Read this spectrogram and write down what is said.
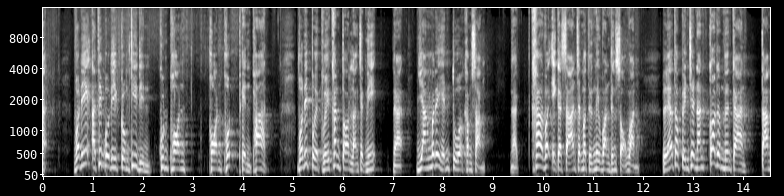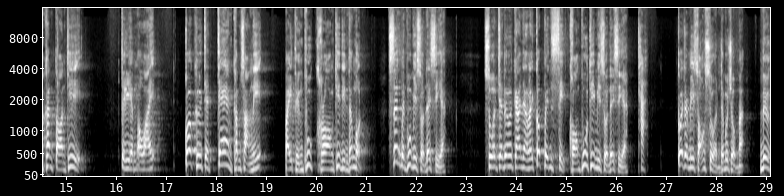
ฮะวันนี้อธิบดีกรมที่ดิน คุณพรพรพศเพ่นพาดวันนี้เปิดเผยขั้นตอนหลังจากนี้นะยังไม่ได้เห็นตัวคำสั่งนะคาดว่าเอกสารจะมาถึงในวันถึงสองวัน แล้วถ้าเป็นเช่นนั้นก็ดำเนินการตามขั้นตอนที่เตรียมเอาไว้ ก็คือจะแจ้งคำสั่งนี้ไปถึงผู้ครองที่ดินทั้งหมด ซึ่งเป็นผู้มีส่วนได้เสีย ส่วนจะดำเนินการอย่างไรก็เป็นสิทธิ์ของผู้ที่มีส่วนได้เสียค่ะ ก็จะมีสองส่วนท่านผู้ชมฮะหนึ่ง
